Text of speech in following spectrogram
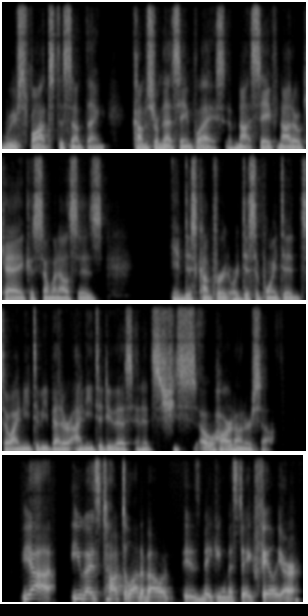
response to something comes from that same place of not safe, not okay, because someone else is in discomfort or disappointed. So I need to be better. I need to do this. And it's she's so hard on herself. Yeah. You guys talked a lot about is making a mistake failure,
